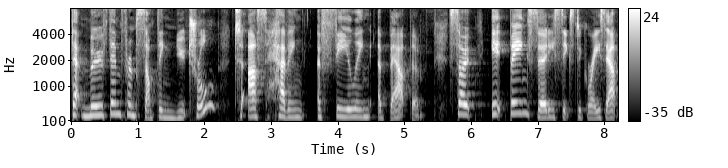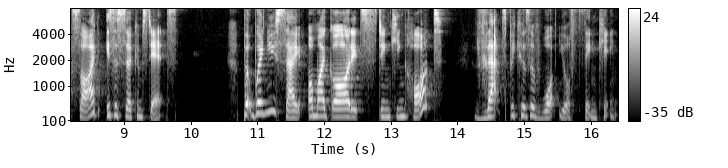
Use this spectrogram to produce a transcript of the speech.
that move them from something neutral to us having a feeling about them. So, it being 36 degrees outside is a circumstance. But when you say, oh my God, it's stinking hot, that's because of what you're thinking.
